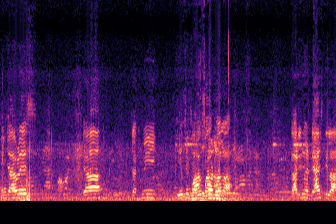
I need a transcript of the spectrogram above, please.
की ज्यावेळेस त्या जखमी गाडीनं डॅश दिला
